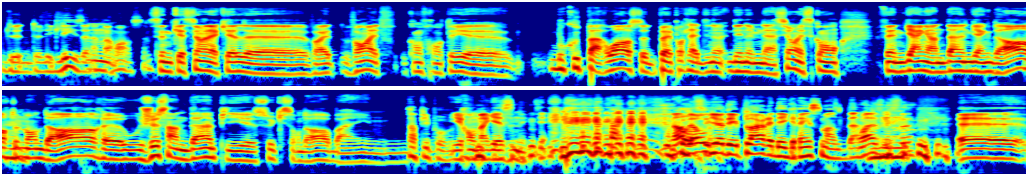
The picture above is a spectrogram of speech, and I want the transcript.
de, de l'Église, de la Hmm. paroisse? C'est une question à laquelle euh, va être- vont être confrontés euh, beaucoup de paroisses, peu importe la déno- dénomination. Est-ce qu'on fait une gang en dedans, une gang dehors, tout le monde dehors, euh, ou juste en dedans, puis euh, ceux qui sont dehors, ben, Tant pis pour ils iront magasiner. Non, là où il y a des pleurs et des grincements dedans. Ouais, c'est ça. Euh,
